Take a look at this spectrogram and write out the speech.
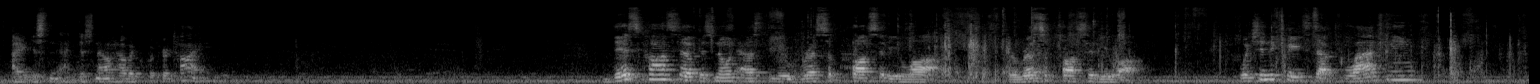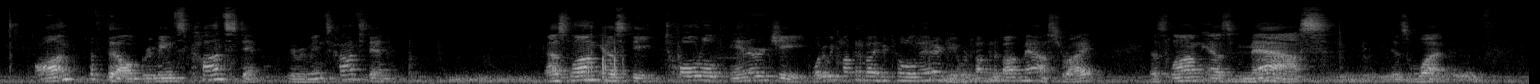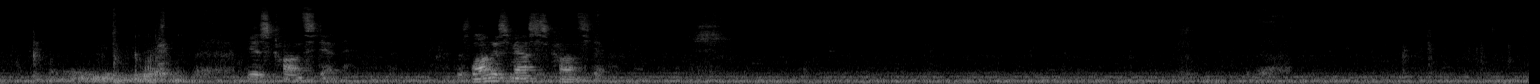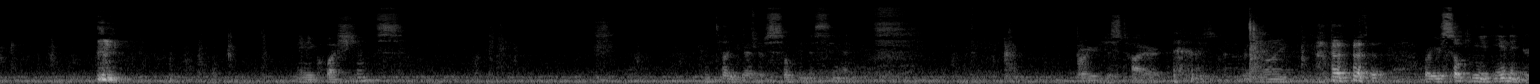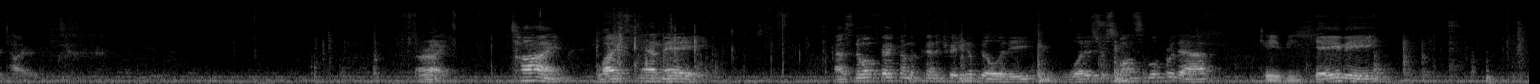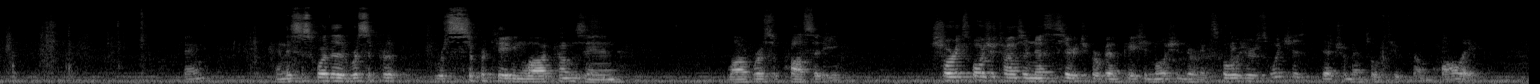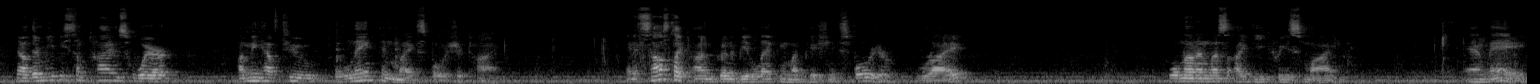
I just, I just now have a quicker time. This concept is known as the reciprocity law. The reciprocity law, which indicates that blackening on the film remains constant. It remains constant as long as the total energy, what are we talking about here, total energy? We're talking about mass, right? As long as mass is what? Is constant. As long as mass is constant. Any questions? I can tell you guys are soaking this in. Or you're just tired. or you're soaking it in and you're tired. All right. Time, like MA, has no effect on the penetrating ability. What is responsible for that? KV. KV. Okay? And this is where the recipro- reciprocating law comes in, law of reciprocity. Short exposure times are necessary to prevent patient motion during exposures, which is detrimental to film quality. Now, there may be some times where I may have to lengthen my exposure time. And it sounds like I'm going to be lengthening my patient exposure, right? Well, not unless I decrease my MA,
